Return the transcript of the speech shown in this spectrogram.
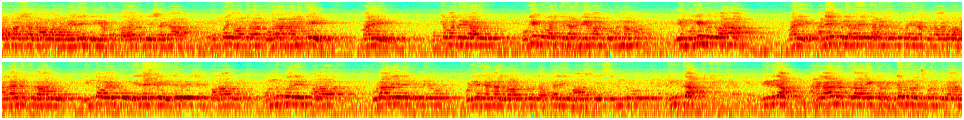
అవకాశాలు రావాలనేది దీని యొక్క ప్రధాన ఉద్దేశంగా ముప్పై సంవత్సరాల పోరాటానికి మరి ముఖ్యమంత్రి గారు ముగింపు పలికిరని మేము అనుకుంటున్నాము. ఈ ముగింపు ద్వారా మరి అనేకులు ఎవరైతే అనగదొక్కబడిన కులాలు అనగాని కులాలు ఇంతవరకు ఏదైతే రిజర్వేషన్ ఫలాలు పొందుకోలేని ఫలా కులాలు ఏదైతే ఉన్నాయో బుడిగ జంగాలు కావచ్చు దక్కలి మాస్కి సింధు ఇంకా వివిధ అనగారిన కులాలు ఇంకా విద్యకు నోచుకొని కులాలు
